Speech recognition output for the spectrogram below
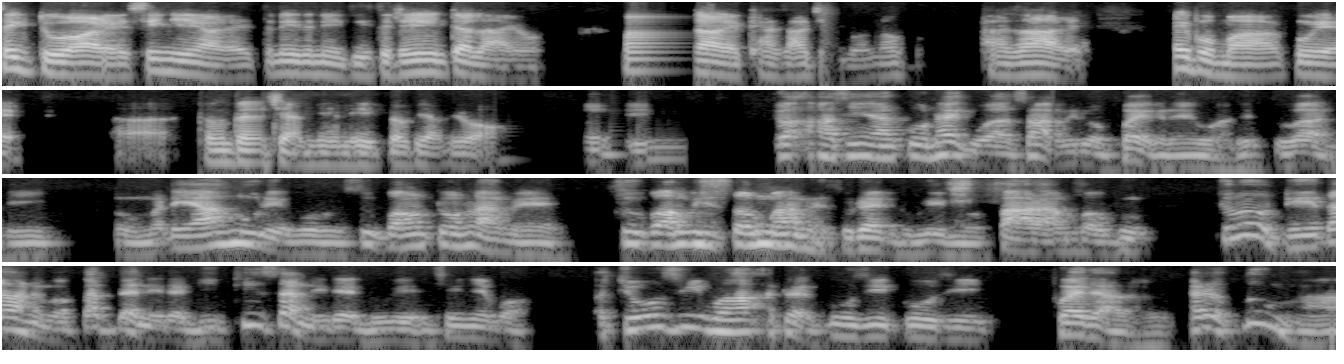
စိတ်တူရတယ်စိတ်ညစ်ရတယ်တနေ့တနေ့ဒီသတင်းတက်လာရောမှတ်ရတဲ့ခံစားချက်ပေါ့နော်ခံစားရတယ်အဲ့ပုံမှာကိုယ့်ရဲ့အာသုံးသက်ချက်အမြင်လေးပြောပြပြပါဦး ဟုတ်ပြီသူအာဆီယံကိုနိုင်ကစပြီးတော့ဖွဲ့ကြတယ်ဟိုလေသူကဒီဟိုမတရားမှုတွေကိုစုပေါင်းတွန်းလှန်မယ်စုပေါင်းပြီးဆုံးမမယ်ဆိုတဲ့လူတွေမျိုးပါတာမဟုတ်ဘူးသူတို့ဒေတာနဲ့ပတ်သက်နေတဲ့ဒီထိစပ်နေတဲ့လူတွေအချင်းချင်းပေါ့အကျိုးစီးပွားအတွက်ကိုစီကိုစီဖွဲ့ကြတာအဲ့တော့သူ့မှာ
